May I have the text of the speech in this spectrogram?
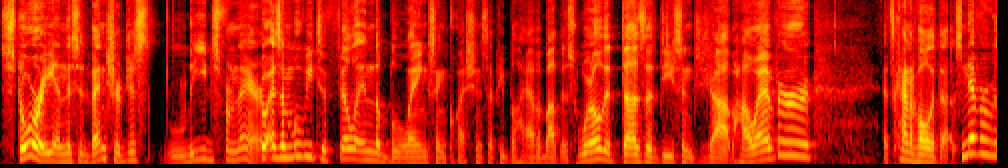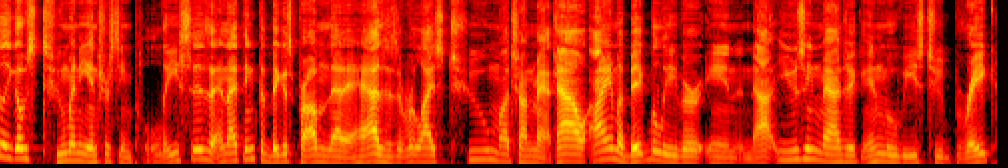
story and this adventure just leads leads from there. So as a movie to fill in the blanks and questions that people have about this world, it does a decent job. However, that's kind of all it does. It never really goes too many interesting places, and I think the biggest problem that it has is it relies too much on magic. Now, I am a big believer in not using magic in movies to break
